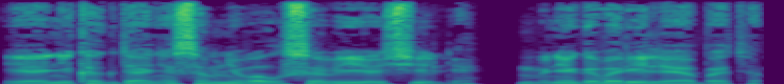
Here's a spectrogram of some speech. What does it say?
Я никогда не сомневался в ее силе. Мне говорили об этом.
